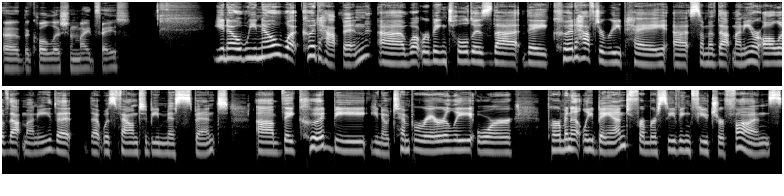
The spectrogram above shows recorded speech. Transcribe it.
uh, the coalition might face? You know, we know what could happen. Uh, what we're being told is that they could have to repay uh, some of that money or all of that money that that was found to be misspent. Um, they could be, you know, temporarily or permanently banned from receiving future funds.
